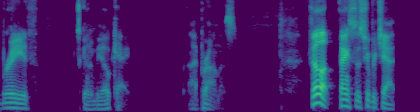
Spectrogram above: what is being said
breathe. It's going to be okay. I promise. Philip, thanks for the super chat.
